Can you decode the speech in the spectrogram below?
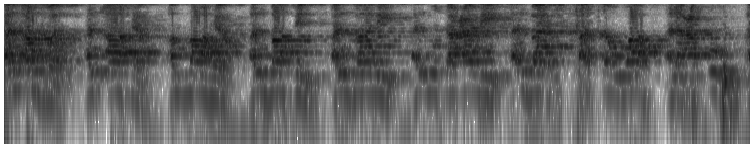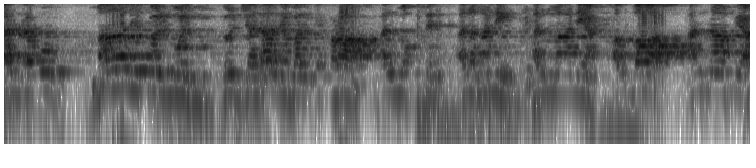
الأول، الآخر، الظاهر، الباطن البالي المتعالي، البر، التواب، العفو، الرؤوف، مالك الملك، ذو الجلال والإكرام، المقسط، الغني، المانع، الضار، النافع،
